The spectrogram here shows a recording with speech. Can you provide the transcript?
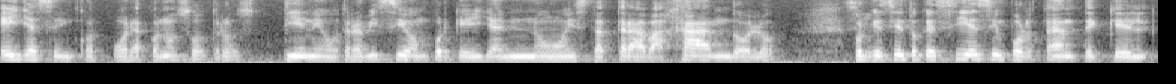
ella se incorpora con nosotros, tiene otra visión porque ella no está trabajándolo porque siento que sí es importante que, el,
